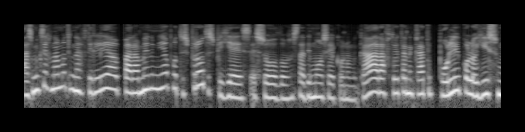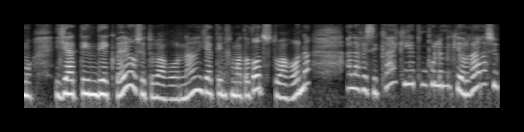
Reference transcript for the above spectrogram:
Ας μην ξεχνάμε ότι η ναυτιλία παραμένει μία από τις πρώτες πηγές εσόδων στα δημόσια οικονομικά, άρα αυτό ήταν κάτι πολύ υπολογίσιμο για την διεκπαιρέωση του αγώνα, για την χρηματοδότηση του αγώνα, αλλά φυσικά και για την πολεμική οργάνωση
